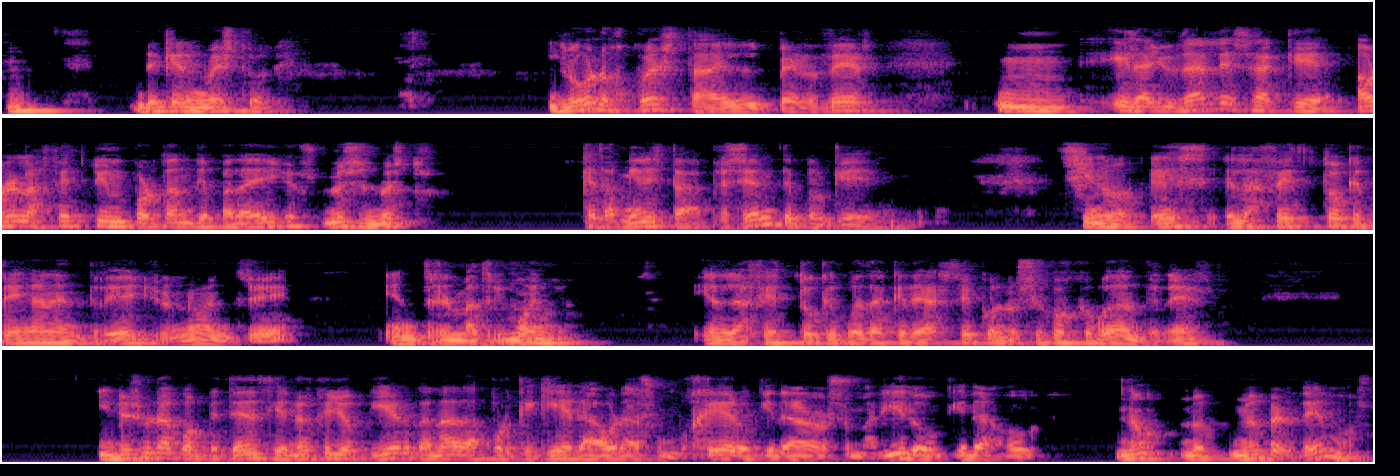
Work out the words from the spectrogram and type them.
de que es nuestro. Y luego nos cuesta el perder, mm, el ayudarles a que ahora el afecto importante para ellos no es el nuestro, que también está presente, porque sino es el afecto que tengan entre ellos, ¿no? entre, entre el matrimonio, el afecto que pueda crearse con los hijos que puedan tener. Y no es una competencia, no es que yo pierda nada porque quiera ahora a su mujer o quiera ahora a su marido o quiera... No, no, perdemos.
